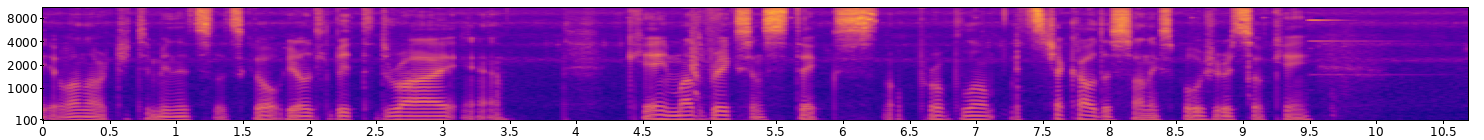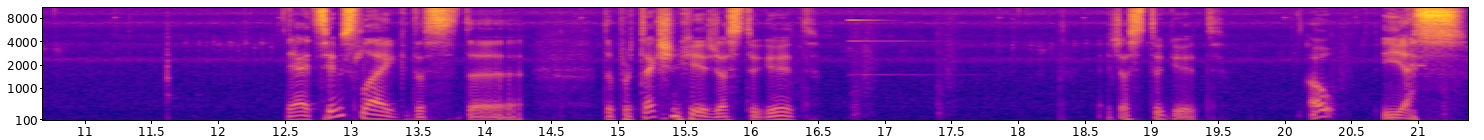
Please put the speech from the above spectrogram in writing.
Okay, one hour, 30 minutes. Let's go. We're a little bit dry. Yeah. Okay, mud bricks and sticks. No problem. Let's check out the sun exposure. It's okay. Yeah, it seems like this the the protection here is just too good. It's just too good. Oh, yes.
